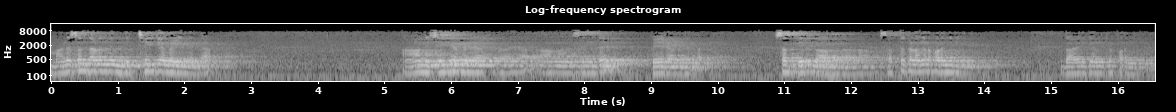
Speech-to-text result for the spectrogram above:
മനസ്സെന്താണെന്ന് നിശ്ചയിക്കാൻ കഴിയുന്നില്ല. ആ നിശ്ചയിക്കാൻ കഴിയാത്തതായ ആ മനസ്സിന്റെ പേരാണ് ഇതെല്ലാം സദ്ഭിരുദാഹ സത്തുക്കൾ അങ്ങനെ പറഞ്ഞിരിക്കുന്നു. ഉദാഹരിക്കാൻ പറഞ്ഞിരിക്കുന്നു.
